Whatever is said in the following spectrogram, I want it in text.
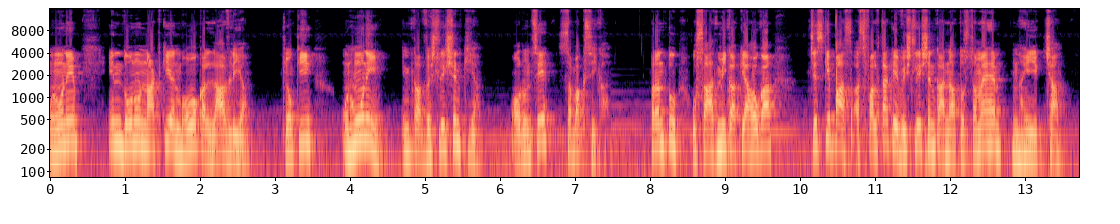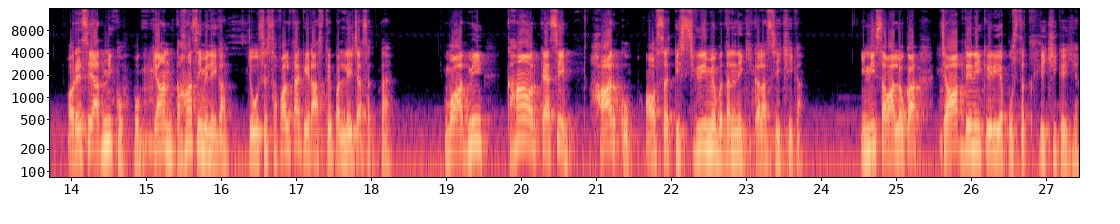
उन्होंने इन दोनों नाटकीय अनुभवों का लाभ लिया, क्योंकि उन्होंने इनका विश्लेषण किया और उनसे सबक सीखा। परंतु उस आदमी का क्या होगा, जिसके पास असफलता के विश्लेषण का ना तो समय है, न ही इच्छा। और ऐसे आदमी को वो ज्ञान कहाँ से मिलेगा जो उसे सफलता के रास्ते पर ले जा सकता है? वो आदमी कहाँ और कैसे हार को अवसर की सीढ़ी में बदलने की कला सीखेगा? इन्हीं सवालों का जवाब देने के लिए पुस्तक लिखी गई है।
